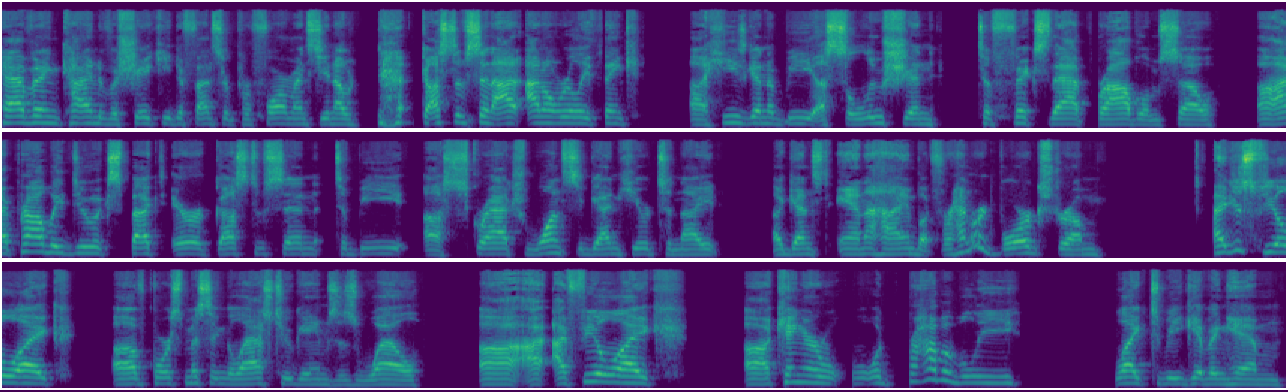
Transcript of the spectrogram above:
having kind of a shaky defensive performance, you know, Gustafson, I, I don't really think uh, he's going to be a solution to fix that problem. So uh, I probably do expect Erik Gustafsson to be a scratch once again here tonight against Anaheim. But for Henrik Borgstrom, I just feel like, uh, of course, missing the last two games as well. Uh, I, I, feel like uh, Kinger would probably like to be giving him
